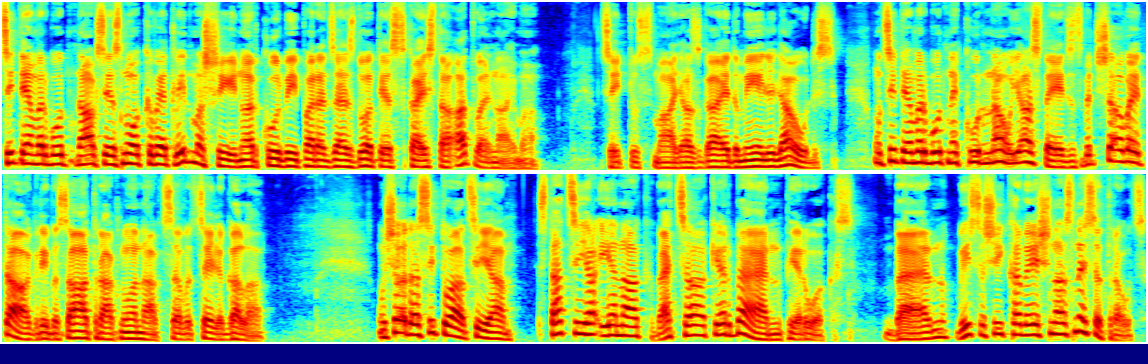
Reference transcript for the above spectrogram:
Citiem varbūt nāksies nokavēt lidmašīnu, ar kur bija paredzēts doties skaistā atvaļinājumā. Citus mājās gaida mīļi ļaudis, un citiem varbūt nekur nav jāsteidzas, bet šā vai tā gribas ātrāk nonākt sava ceļa galā. Un šādā situācijā stacijā ienāk vecāki ar bērnu pie rokas. Bērnu visa šī kavēšanās nesatrauc.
